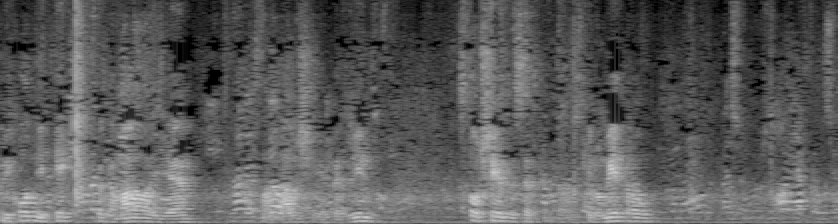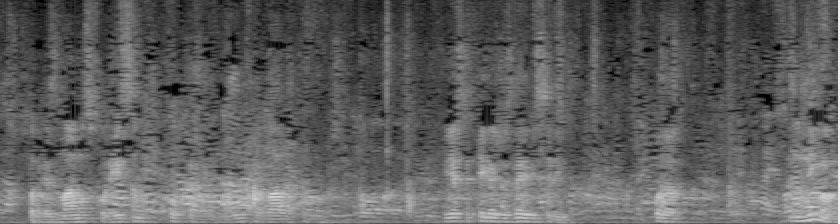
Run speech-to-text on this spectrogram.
prihodni tek, ki ga imamo, je daljši, je Berlin, 160 km, pa gre z mano s kolesom, tako kar je na ultravale. Jaz se tega že zdaj veselim. Tako da nimam um,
